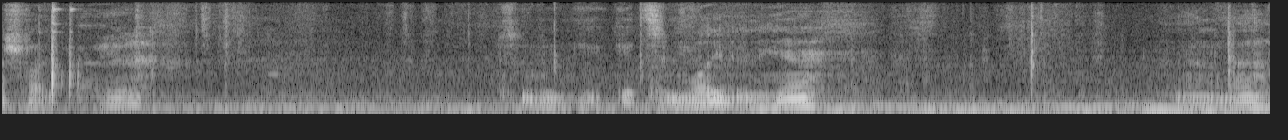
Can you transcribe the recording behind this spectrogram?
flashlight out here. So we can get some light in here. I don't know.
